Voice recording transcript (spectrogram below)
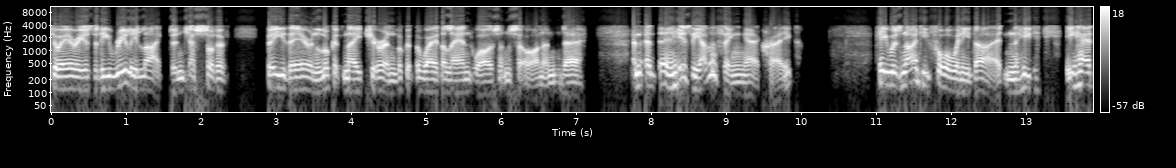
to areas that he really liked, and just sort of be there and look at nature and look at the way the land was, and so on. And uh, and, and, here's the other thing, uh, Craig. He was 94 when he died, and he he had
